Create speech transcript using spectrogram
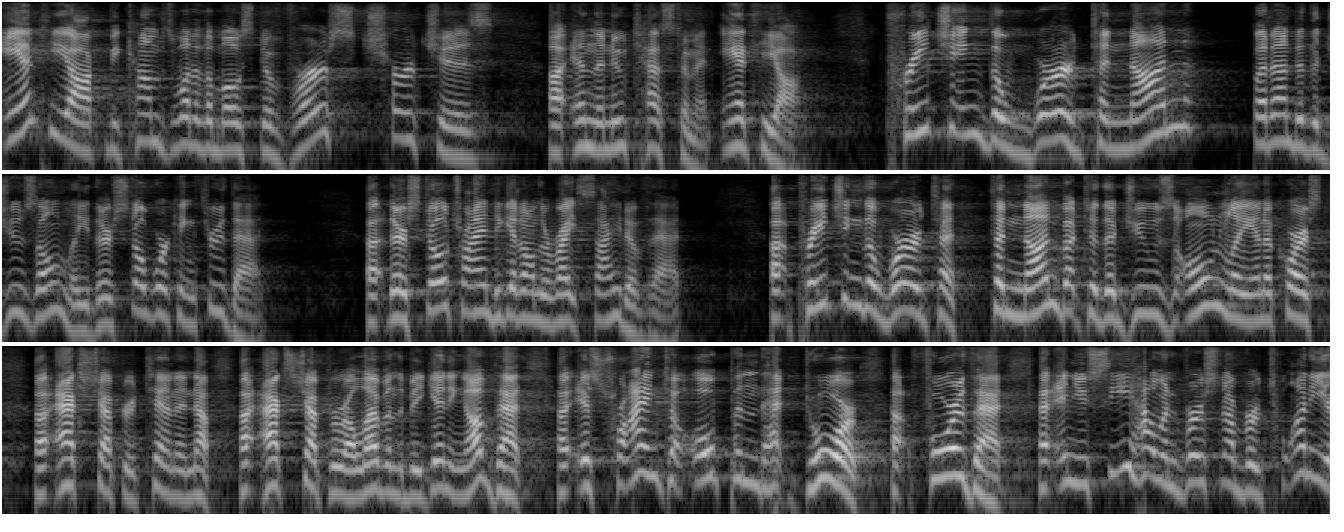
Antioch becomes one of the most diverse churches in the New Testament. Antioch. Preaching the word to none but unto the Jews only. They're still working through that. Uh, they're still trying to get on the right side of that. Uh, preaching the word to, to none but to the Jews only. And of course, uh, Acts chapter 10 and now uh, Acts chapter 11, the beginning of that, uh, is trying to open that door uh, for that. and you see how in verse number 20,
